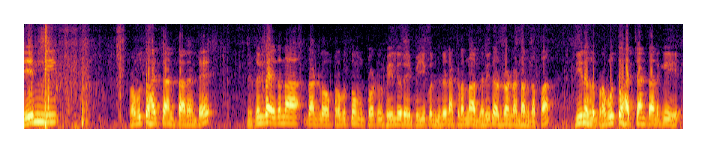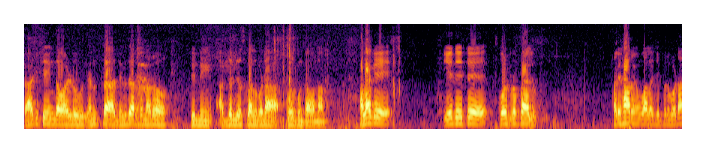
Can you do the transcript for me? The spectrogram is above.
దేన్ని ప్రభుత్వ హత్య అంటారంటే నిజంగా ఏదన్నా దాంట్లో ప్రభుత్వం టోటల్ ఫెయిల్యూర్ అయిపోయి కొన్ని జరిగిన ఎక్కడన్నా జరిగితే అటువంటి అంటారు తప్ప దీని అసలు ప్రభుత్వ హత్య అంటానికి రాజకీయంగా వాళ్ళు ఎంత దిగజారుతున్నారో దీన్ని అర్థం చేసుకోవాలని కూడా కోరుకుంటా ఉన్నాను. అలాగే ఏదైతే కోటి రూపాయలు పరిహారం ఇవ్వాలని చెప్పిన కూడా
